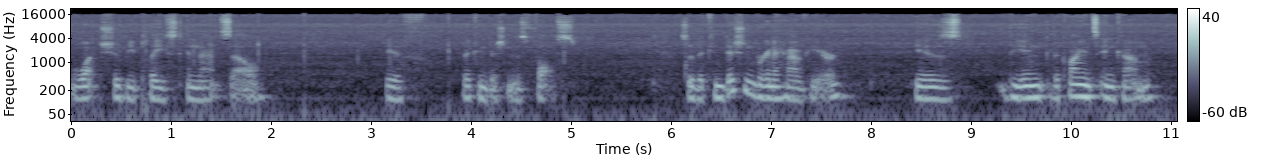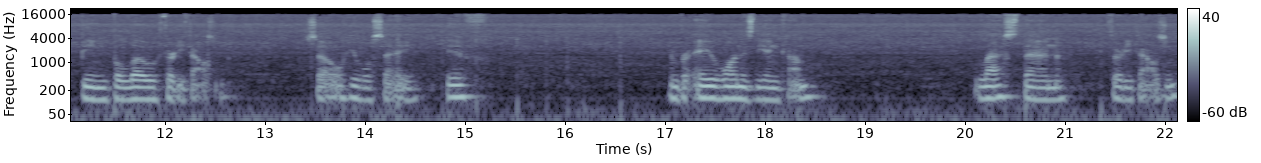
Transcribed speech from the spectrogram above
what should be placed in that cell if the condition is false. So the condition we're going to have here is the, in, the client's income being below 30,000. So he will say if, number A1 is the income, less than 30,000.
